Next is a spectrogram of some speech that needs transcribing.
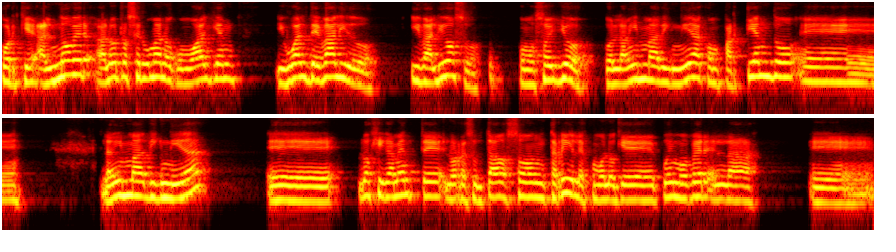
porque al no ver al otro ser humano como alguien igual de válido y valioso como soy yo, con la misma dignidad, compartiendo eh, la misma dignidad, eh, lógicamente los resultados son terribles, como lo que pudimos ver en, la, eh,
